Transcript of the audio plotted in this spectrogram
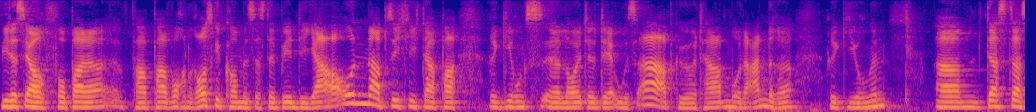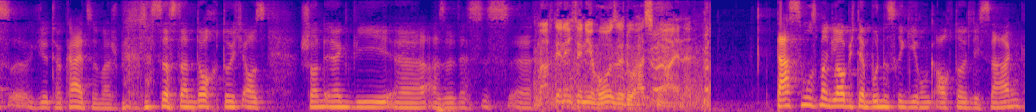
Wie das ja auch vor ein paar, paar, paar, Wochen rausgekommen ist, dass der BND ja unabsichtlich da ein paar Regierungsleute der USA abgehört haben oder andere Regierungen. Ähm, dass das, äh, hier Türkei zum Beispiel, dass das dann doch durchaus schon irgendwie, äh, also das ist. Äh, Mach dir nicht in die Hose, du hast nur eine. Das muss man, glaube ich, der Bundesregierung auch deutlich sagen.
